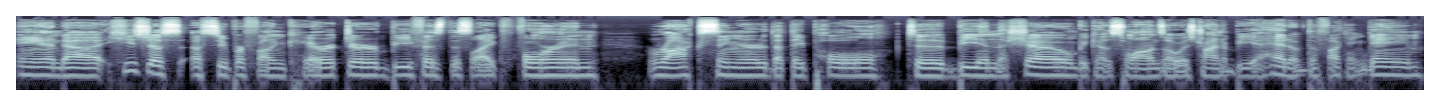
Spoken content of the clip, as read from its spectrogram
And uh, he's just a super fun character. Beef is this like foreign rock singer that they pull to be in the show because Swan's always trying to be ahead of the fucking game.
